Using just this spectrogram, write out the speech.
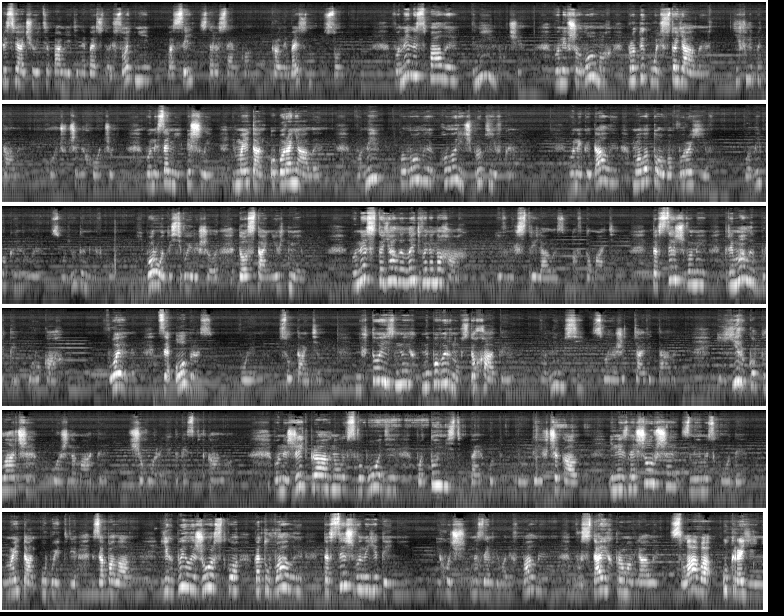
присвячується пам'яті Небесної Сотні Василь Старосенко про Небесну Сотню. Вони не спали дні й ночі. Вони в шоломах проти куль стояли, їх не питали, хочуть чи не хочуть. Вони самі пішли і майдан обороняли. Вони пололи голоріч бруківки. Вони кидали молотова в ворогів. Вони покинули свою домівку і боротись вирішили до останніх днів. Вони стояли ледве на ногах, і в них стріляли з автоматів. Та все ж вони тримали бити у руках. Воїни це образ воїнів, солдатів. Ніхто із них не повернувся до хати. Вони усі своє життя віддали. Гірко плаче кожна мати, що горе їх таке спіткало. Вони жить прагнули в свободі, потомість Беркут лютий їх чекав, і, не знайшовши з ними сходи, майдан у битві запалав. Їх били жорстко, катували, та все ж вони єдині. І хоч на землю вони впали, в уста їх промовляли Слава Україні!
